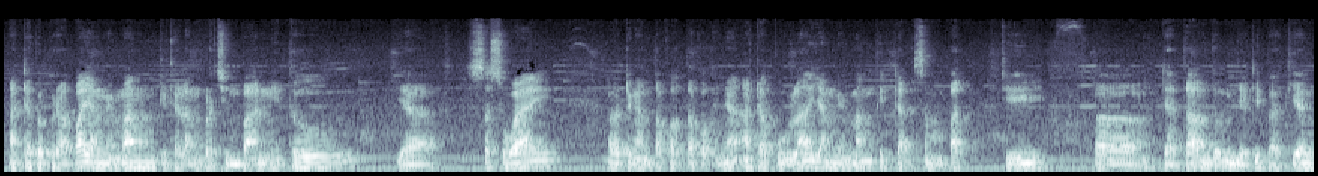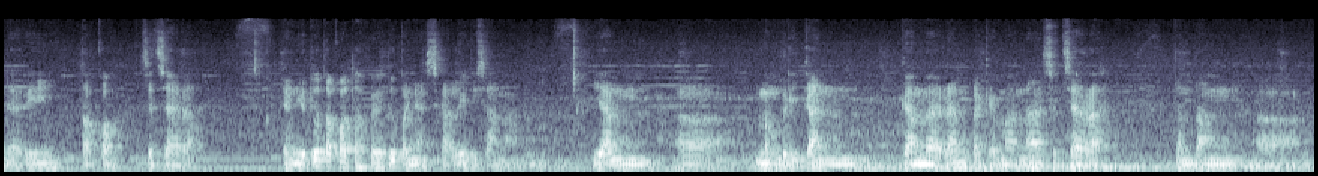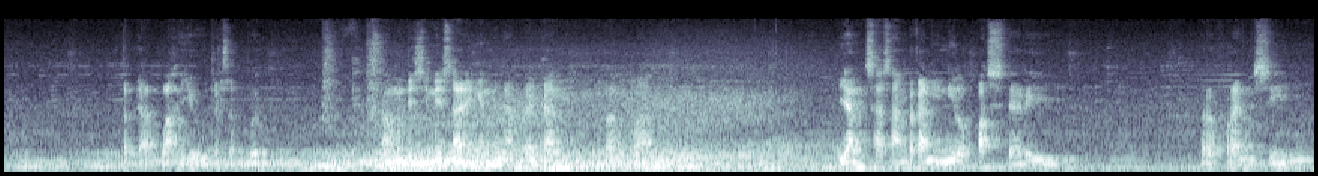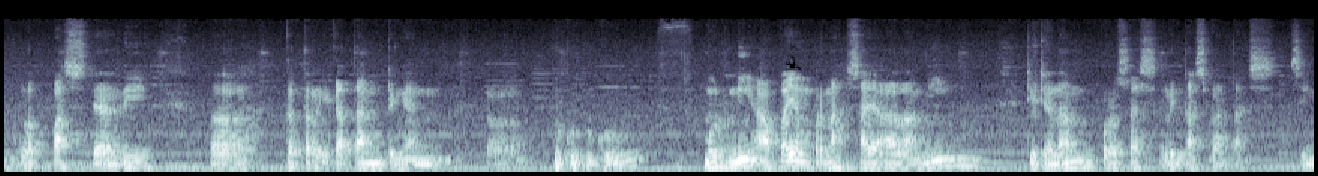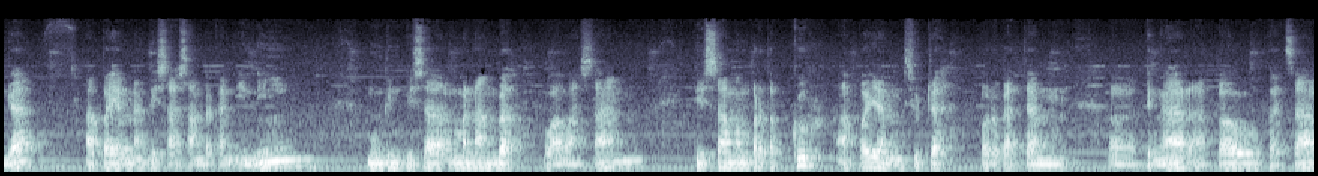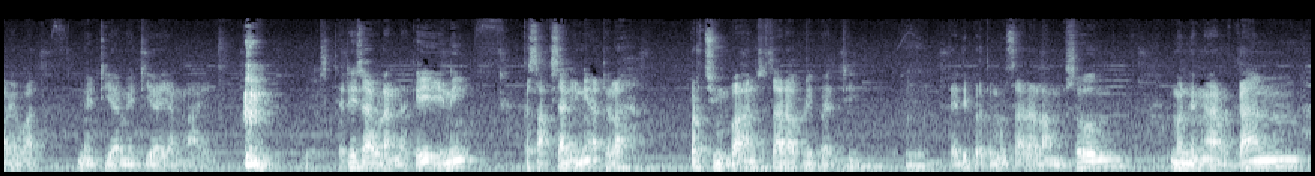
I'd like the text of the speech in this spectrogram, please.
Ada beberapa yang memang di dalam perjumpaan itu ya sesuai uh, dengan tokoh-tokohnya ada pula yang memang tidak sempat di uh, data untuk menjadi bagian dari tokoh sejarah dan itu tokoh-tokoh itu banyak sekali di sana yang uh, memberikan gambaran bagaimana sejarah tentang uh, tedak wahyu tersebut. Namun di sini saya ingin menyampaikan bahwa yang saya sampaikan ini lepas dari referensi, lepas dari uh, keterikatan dengan eh, buku-buku, uh, murni apa yang pernah saya alami di dalam proses lintas batas. Sehingga apa yang nanti saya sampaikan ini mungkin bisa menambah wawasan, bisa memperteguh apa yang sudah kadang uh, dengar atau baca lewat media-media yang lain. Jadi saya ulang lagi, ini kesaksian ini adalah perjumpaan secara pribadi. Hmm. Jadi bertemu secara langsung, mendengarkan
